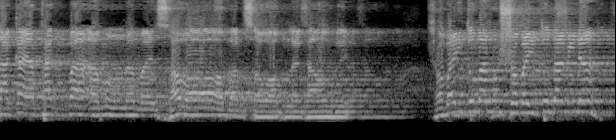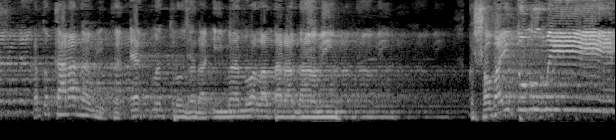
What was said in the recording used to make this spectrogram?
তাকায় থাকবা, আমল নামায় সওয়াব আর সওয়াব লেখা হবে। সবাই তো মানুষ, সবাই তো দামি না। কত কারা দামি? একমাত্র যারা ইমানওয়ালা তারা দামি। সবাই তো মুমিন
